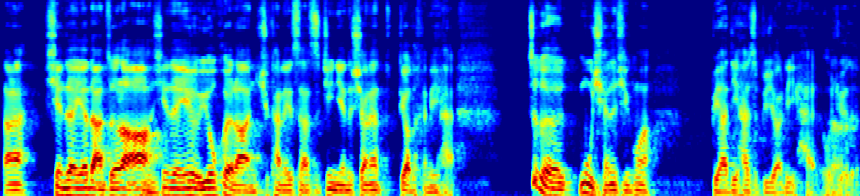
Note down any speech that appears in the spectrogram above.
当然现在也打折了啊，现在也有优惠了啊，你去看雷克萨斯今年的销量掉的很厉害，这个目前的情况。比亚迪还是比较厉害的，我觉得，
